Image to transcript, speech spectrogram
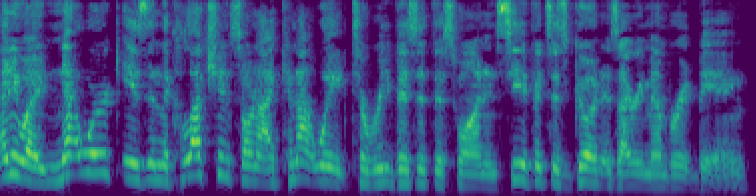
anyway, Network is in the collection, so I cannot wait to revisit this one and see if it's as good as I remember it being.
